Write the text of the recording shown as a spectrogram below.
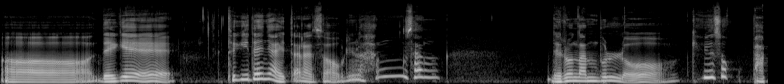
어, 내게 득이 되냐에 따라서 우리는 항상 내로남불로 계속 밥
